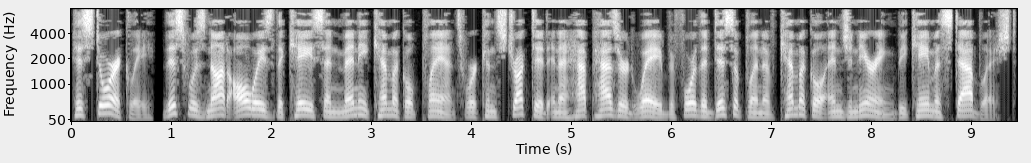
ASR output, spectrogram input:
Historically, this was not always the case and many chemical plants were constructed in a haphazard way before the discipline of chemical engineering became established.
